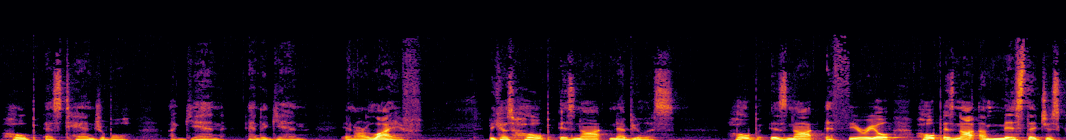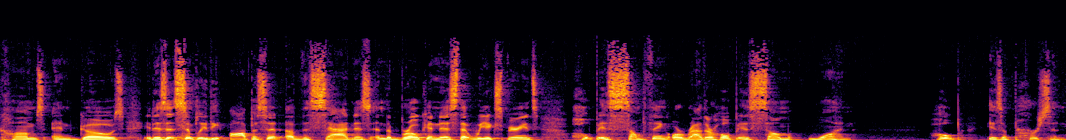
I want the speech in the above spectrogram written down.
hope as tangible again and again in our life. Because hope is not nebulous. Hope is not ethereal. Hope is not a mist that just comes and goes. It isn't simply the opposite of the sadness and the brokenness that we experience. Hope is something, or rather, hope is someone. Hope is a person.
